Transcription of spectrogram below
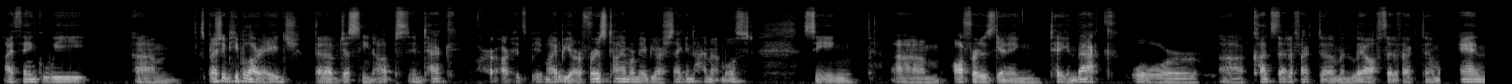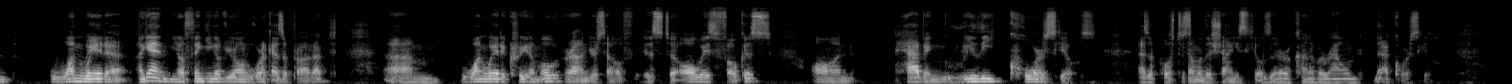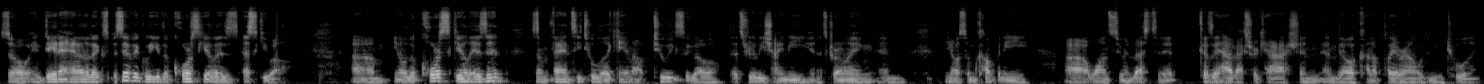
i think we um, especially people our age that have just seen ups in tech our, it might be our first time or maybe our second time at most seeing um, offers getting taken back or uh, cuts that affect them and layoffs that affect them. And one way to, again, you know, thinking of your own work as a product, um, one way to create a moat around yourself is to always focus on having really core skills as opposed to some of the shiny skills that are kind of around that core skill. So in data analytics specifically, the core skill is SQL. Um, you know, the core skill isn't some fancy tool that came out two weeks ago that's really shiny and it's growing, and you know, some company uh, wants to invest in it because they have extra cash and, and they'll kind of play around with new tooling.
